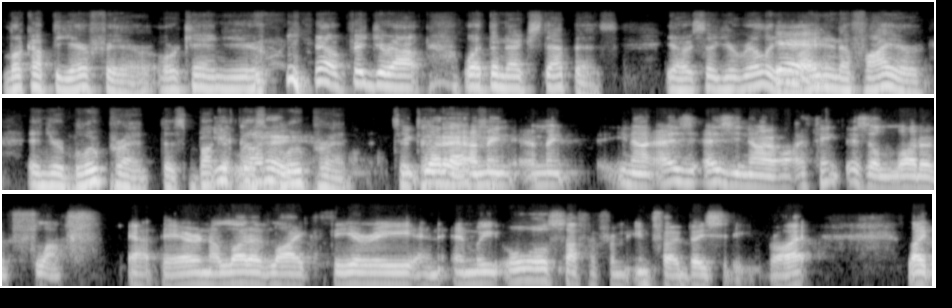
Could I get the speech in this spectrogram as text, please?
look up the airfare? Or can you, you know, figure out what the next step is? You know, so you're really yeah. lighting a fire in your blueprint, this bucket list blueprint. To you got it. I mean, I mean, you know, as as you know, I think there's a lot of fluff out there and a lot of like theory, and and we all suffer from infobesity, right? like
